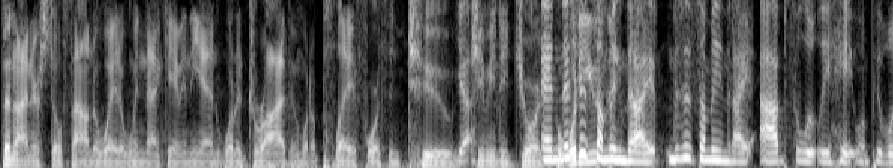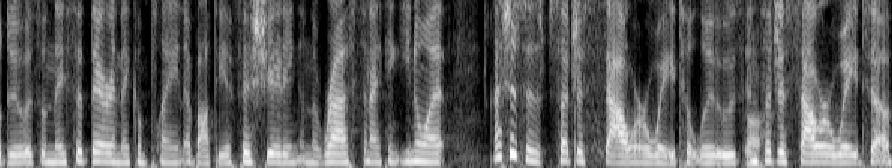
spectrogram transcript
the Niners still found a way to win that game in the end. What a drive and what a play, fourth and two, Yes. Jimmy to George. And But this is something think? that I this is something that I absolutely hate when people do is when they sit there and they complain about the officiating and the refs and I think you know what that's just a, such a sour way to lose and such a sour way to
